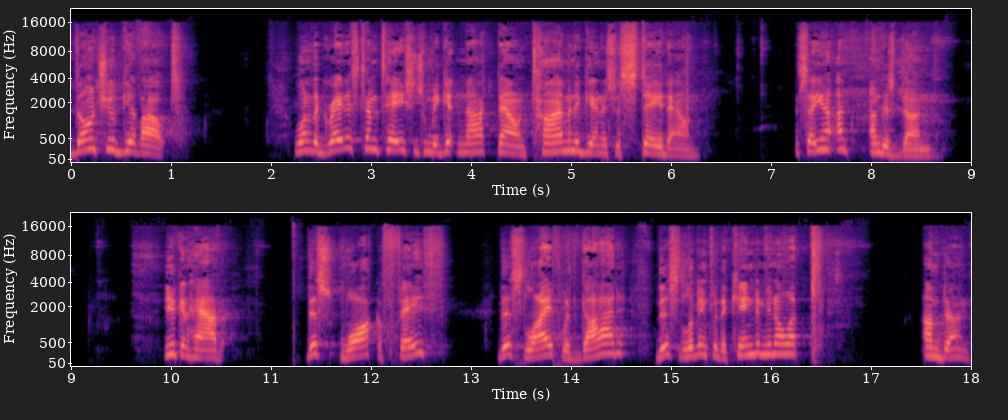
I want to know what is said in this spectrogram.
Don't you give out. One of the greatest temptations when we get knocked down time and again is to stay down and say, you know, I'm, I'm just done. You can have this walk of faith, this life with God, this living for the kingdom. You know what? I'm done.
